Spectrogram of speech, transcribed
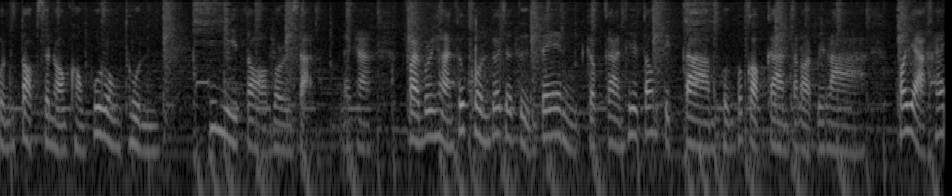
ผลตอบสนองของผู้ลงทุนที่มีต่อบริษัทนะคะฝ่ายบริหารทุกคนก็จะตื่นเต้นกับการที่จะต้องติดตามผลประกอบการตลอดเวลา เพราะอยากให้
